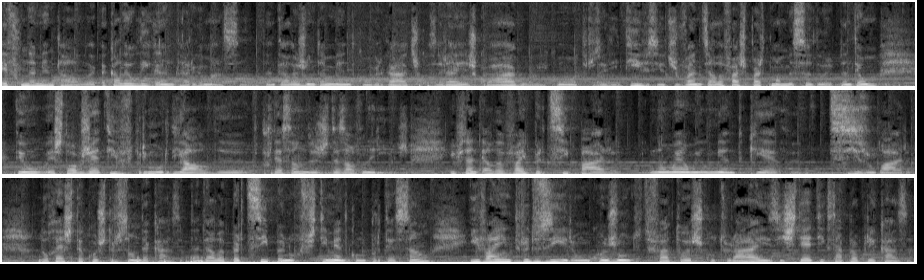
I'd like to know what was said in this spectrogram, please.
é fundamental. A cal é o ligante à argamassa. Portanto, ela juntamente com agregados, com as areias, com a água e com outros aditivos e adjuvantes, ela faz parte de uma amassadura. Portanto, é um, tem este objetivo primordial de, de proteção das, das alvenarias. E, portanto, ela vai participar, não é um elemento que é de, de se isolar do resto da construção da casa. Portanto, ela participa no revestimento como proteção e vai introduzir um conjunto de fatores culturais e estéticos à própria casa.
